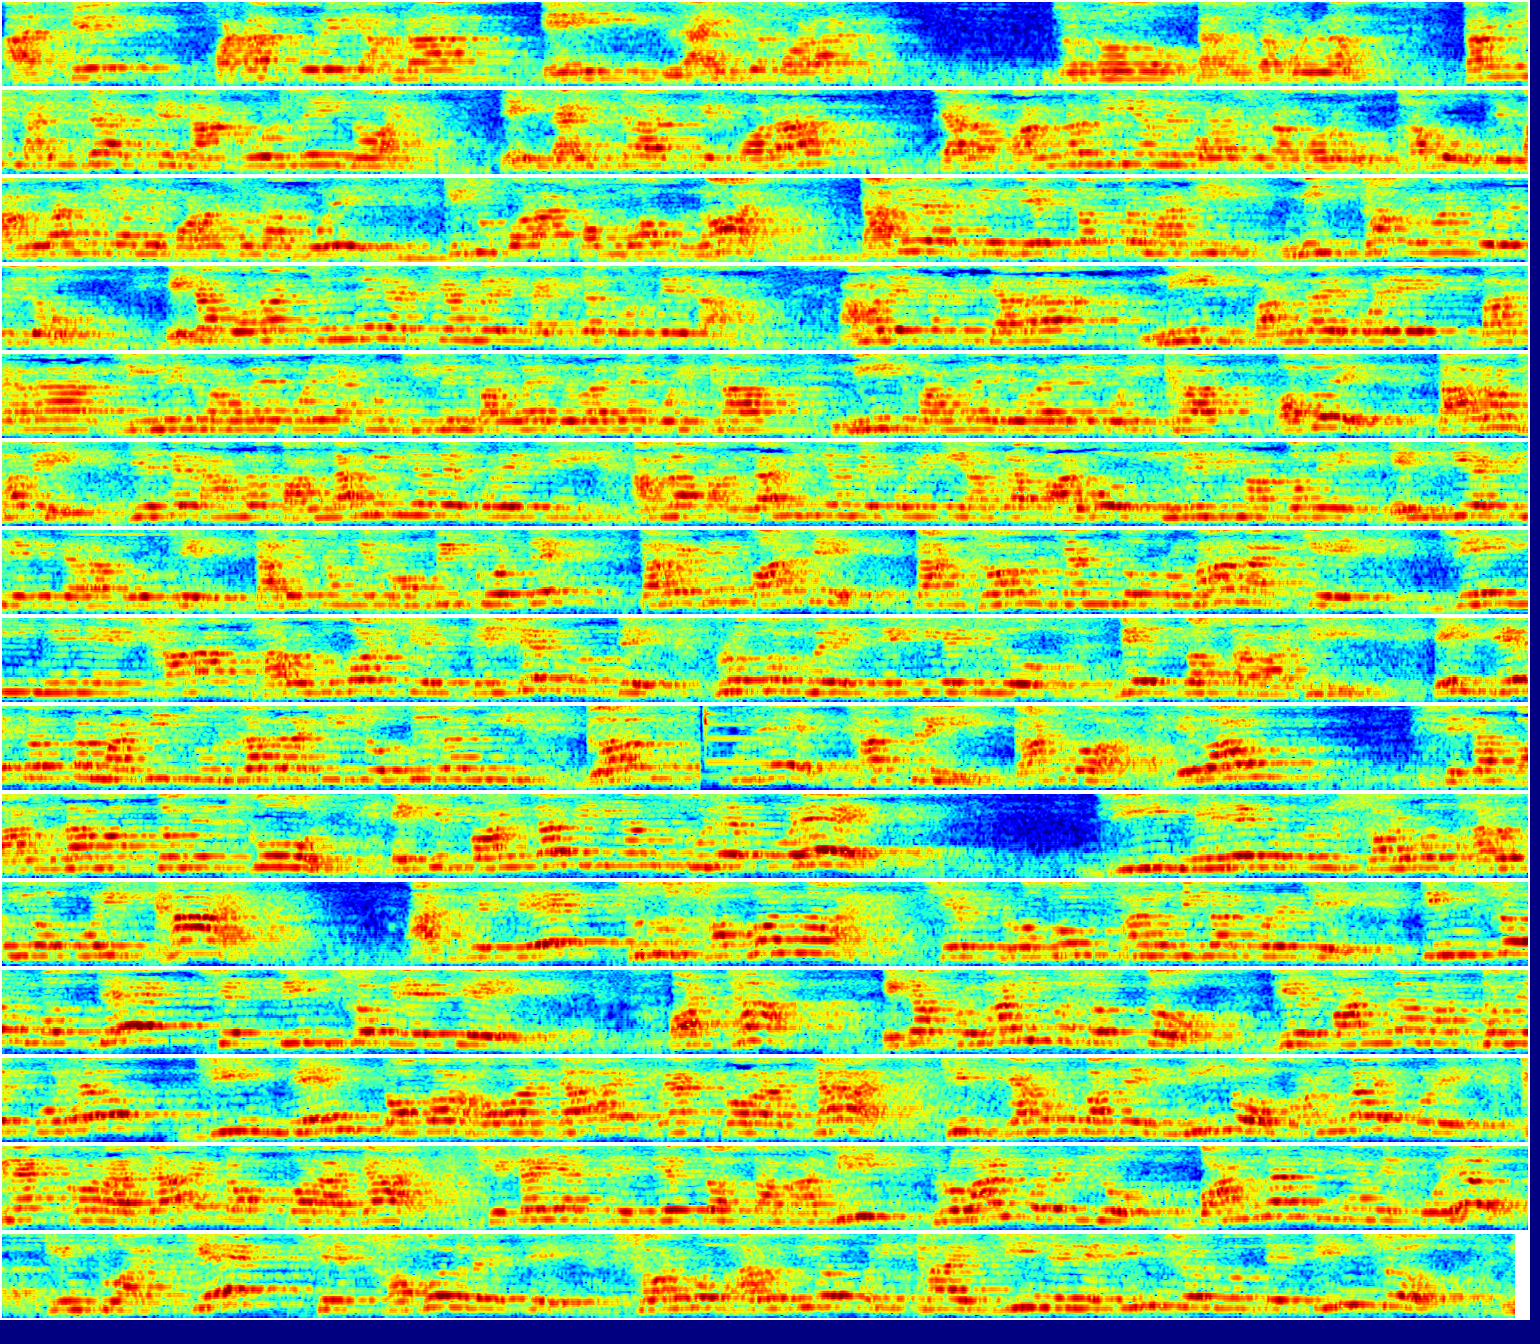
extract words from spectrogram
আজকে হঠাৎ করেই আমরা এই লাইভটা করার জন্য ব্যবস্থা করলাম। কারণ এই লাইভটা আজকে না করলেই নয়। এই লাইভটা আজকে করা, যারা বাংলা মিডিয়ামে পড়াশোনা করো, ভাবো যে বাংলা মিডিয়ামে পড়াশোনা করে কিছু করা সম্ভব নয়। তাদের আজকে দেবদত্ত মাঝি মিথ্যা প্রমাণ করে দিল। এটা বলার জন্যই আজকে আমরা এই লাইভটা করতে এলাম। আমাদের কাছে যারা নিট বাংলায় পড়ে বা যারা জিমেন বাংলায় পড়ে, এখন জিমেন বাংলায় দেওয়া যায় পরীক্ষা, নিট বাংলায় দেওয়া যায় পরীক্ষা। অতএব তারা ভাবে যে, স্যার, আমরা বাংলা মিডিয়ামে পড়েছি, আমরা বাংলা মিডিয়ামে পড়ে কি আমরা পারব? ইংরেজি মাধ্যমে এনসিআরটি থেকে যারা পড়ছে, তাদের সঙ্গে কম্পিট করতে। তারা যে পারবে, তার জল জ্যান্ত প্রমাণ আজকে যেই মেনে সারা ভারতবর্ষের দেশের মধ্যে প্রথম হয়ে দেখিয়ে দিল দেবদত্তা মাঝি। এই দেবদত্তা মাঝি দুর্গাদাসী চৌধুরী রানী, গার্লস স্কুলের ছাত্রী, কাটোয়ার এবং সেটা বাংলা মাধ্যমের স্কুল। একটি বাংলা মিডিয়াম স্কুলে পড়ে জি মেনের মতন সর্বভারতীয় পরীক্ষায়। আজকে সে শুধু সফল নয় সে প্রথম স্থান অধিকার করেছে। তিনশোর মধ্যে সে তিনশো পেয়েছে। অর্থাৎ এটা প্রমাণিত সত্য যে বাংলা মাধ্যমে পড়েও জি মেন টপার হওয়া যায়, ক্র্যাক করা যায়। ঠিক যেমন ভাবে নিটও বাংলায় পড়ে ক্র্যাক করা যায়, টপ করা যায়, সেটাই আজকে দেবদত্তা মাঝি প্রমাণ করে দিল। বাংলা মিডিয়ামে পড়েও কিন্তু আজকে সে সফল হয়েছে। সর্বভারতীয় পরীক্ষায় জি মেনে তিনশোর মধ্যে তিনশো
